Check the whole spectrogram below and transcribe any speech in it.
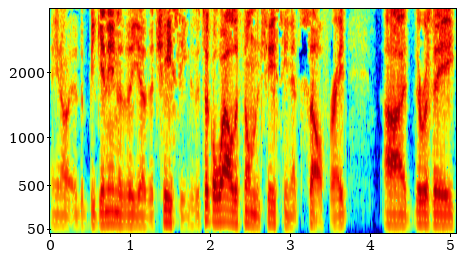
you know, at the beginning of the, uh, the chase scene, because it took a while to film the chase scene itself, right? Uh, there was a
